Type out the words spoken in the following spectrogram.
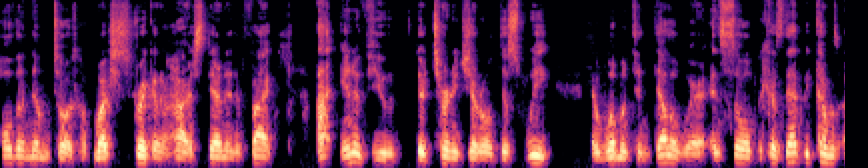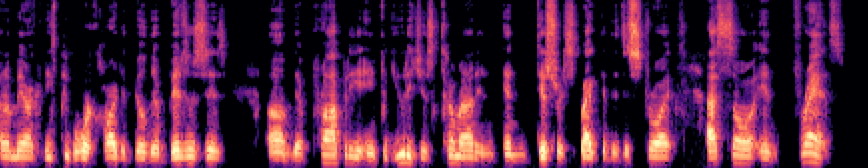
holding them to a much stricter and higher standard. In fact, I interviewed the Attorney General this week in Wilmington, Delaware, and so because that becomes un-American, these people work hard to build their businesses, um, their property, and for you to just come out and, and disrespect it and destroy. I saw in France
